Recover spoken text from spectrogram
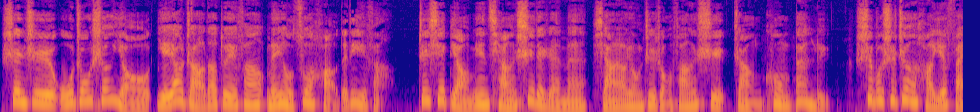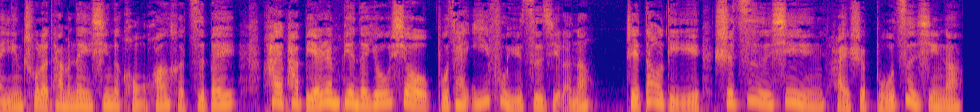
甚至无中生有，也要找到对方没有做好的地方。这些表面强势的人们想要用这种方式掌控伴侣，是不是正好也反映出了他们内心的恐慌和自卑，害怕别人变得优秀，不再依附于自己了呢？这到底是自信还是不自信呢？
